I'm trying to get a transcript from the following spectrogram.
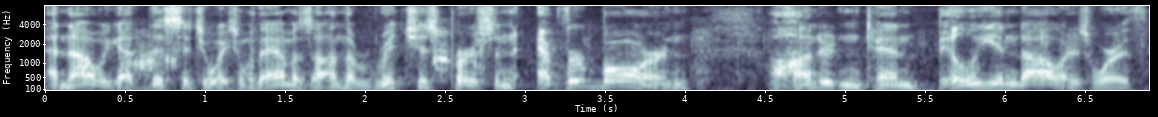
and now we got this situation with Amazon, the richest person ever born, 110 billion dollars worth,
